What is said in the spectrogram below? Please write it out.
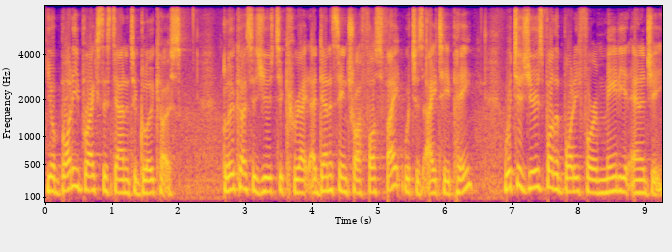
your body breaks this down into glucose. Glucose is used to create adenosine triphosphate, which is ATP, which is used by the body for immediate energy.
